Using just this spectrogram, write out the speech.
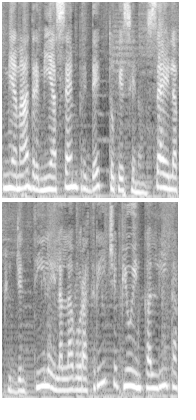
Mia madre mi ha sempre detto che se non sei la più gentile e la lavoratrice più incallita,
